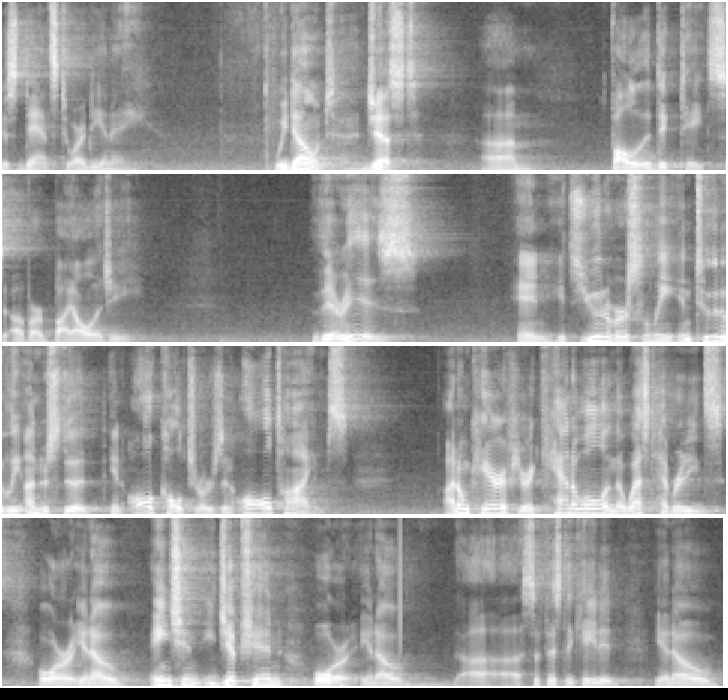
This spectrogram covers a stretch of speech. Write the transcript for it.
just dance to our DNA. We don't just um, follow the dictates of our biology. There is and it's universally, intuitively understood in all cultures, in all times. I don't care if you're a cannibal in the West Hebrides or, you know, ancient Egyptian or, you know, uh, sophisticated, you know,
